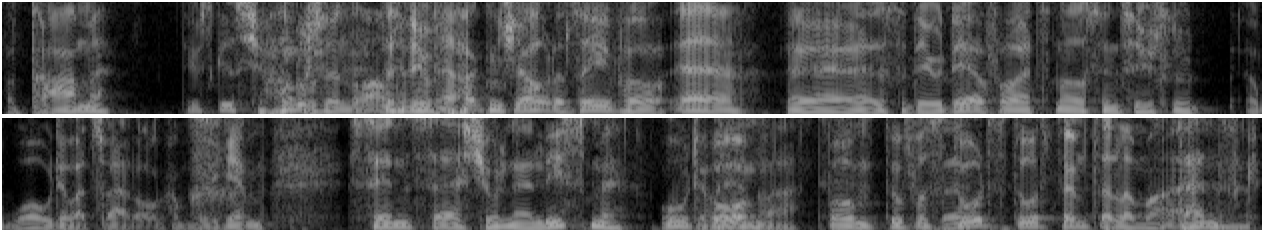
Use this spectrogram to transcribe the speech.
Og drama, det er jo skide sjovt. 100% drama. Altså det er jo Ja. fucking sjovt at se på. Ja, ja. Øh, så det er jo derfor, at sådan noget sensationalisme... Wow, det var et svært ord at komme igennem. Sensationalisme. Uh, det var Bum. det, var. Bum. Du forstod stort femtal af mig. Dansk.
